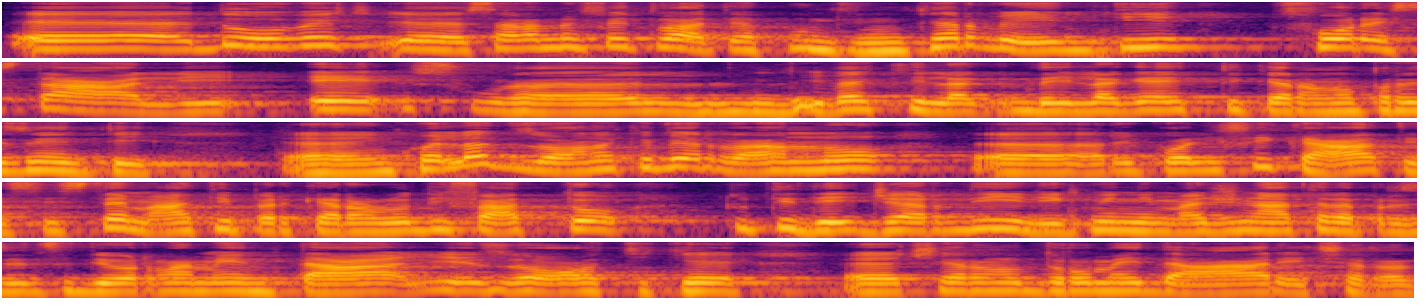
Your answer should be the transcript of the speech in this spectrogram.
eh, dove eh, saranno effettuati appunto interventi forestali e su, eh, dei vecchi lag dei laghetti che erano presenti eh, in quella zona che verranno eh, riqualificati, sistemati perché erano di fatto tutti dei giardini, quindi immaginate la presenza di ornamentali, esotiche, eh, c'erano dromedari, c'era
